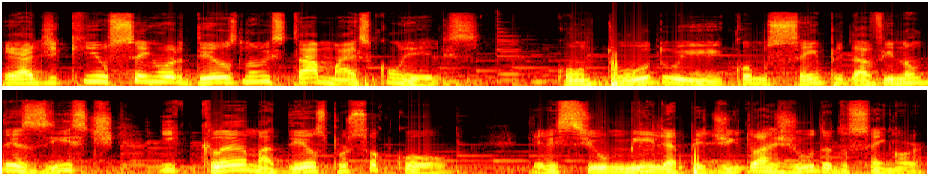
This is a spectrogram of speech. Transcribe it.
é a de que o Senhor Deus não está mais com eles. Contudo, e como sempre, Davi não desiste e clama a Deus por socorro. Ele se humilha pedindo ajuda do Senhor.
